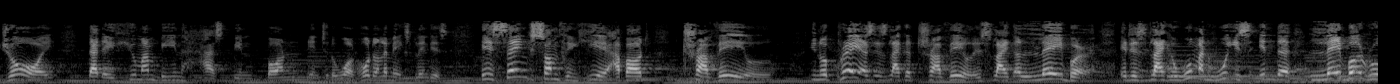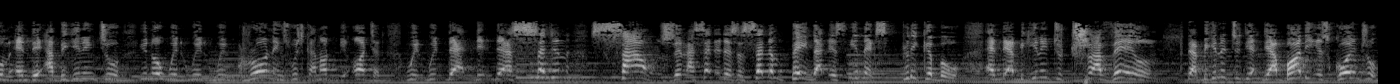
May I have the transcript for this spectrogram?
joy that a human being has been born into the world. Hold on, let me explain this. He's saying something here about travail you know, prayers is like a travail. It's like a labor. It is like a woman who is in the labor room and they are beginning to, you know, with, with, with groanings which cannot be uttered. With, with that, there are certain sounds. There are certain, there's a certain pain that is inexplicable and they are beginning to travail. They are beginning to, their, their body is going through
